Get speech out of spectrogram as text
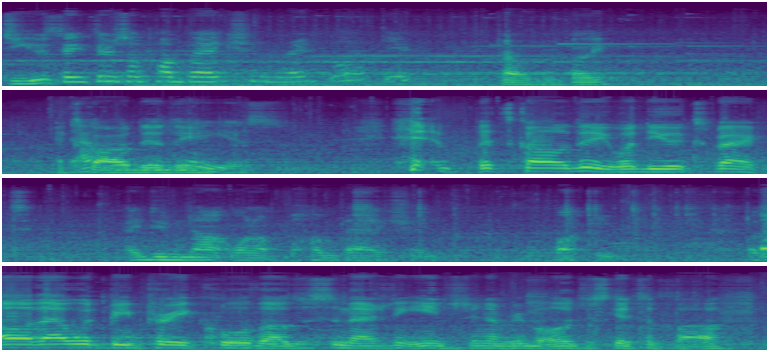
Do you think there's a pump action rifle out there? Probably. It's That Call of Duty. Hideous. it's Call of Duty. What do you expect? I do not want a pump action. Fucking. Oh, that would be pretty cool though. Just imagining each and every bullet just gets a buff.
